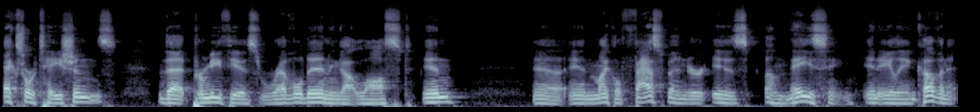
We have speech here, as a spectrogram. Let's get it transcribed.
exhortations that Prometheus reveled in and got lost in. Uh, and Michael Fassbender is amazing in Alien Covenant.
